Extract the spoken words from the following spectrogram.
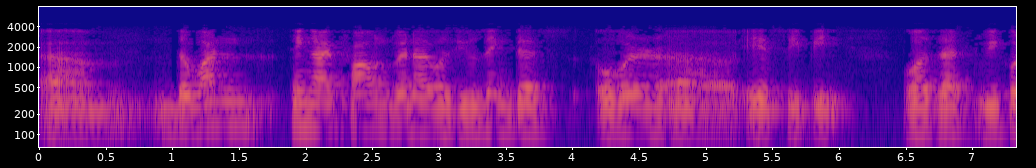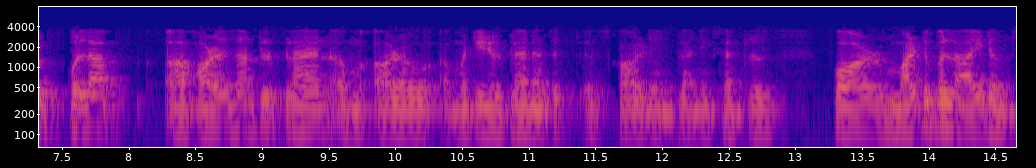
Um, the one thing I found when I was using this over uh, ASCP was that we could pull up a horizontal plan um, or a, a, material plan as it's called in Planning Central for multiple items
